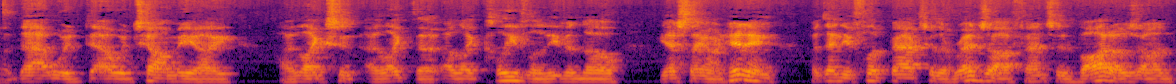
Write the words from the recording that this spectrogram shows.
Uh, that would that would tell me I I like I like the I like Cleveland, even though yes they aren't hitting. But then you flip back to the Reds offense, and Votto's on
